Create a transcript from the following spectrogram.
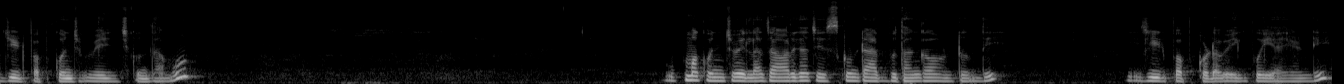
జీడిపప్పు కొంచెం వేయించుకుందాము. ఉప్మా కొంచెం ఇలా జారుగా చేసుకుంటే అద్భుతంగా ఉంటుంది. ఈ జీడిపప్పు కూడా వేగిపోయాయండి.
